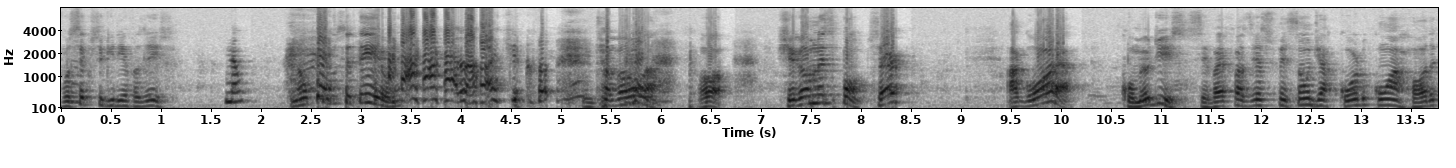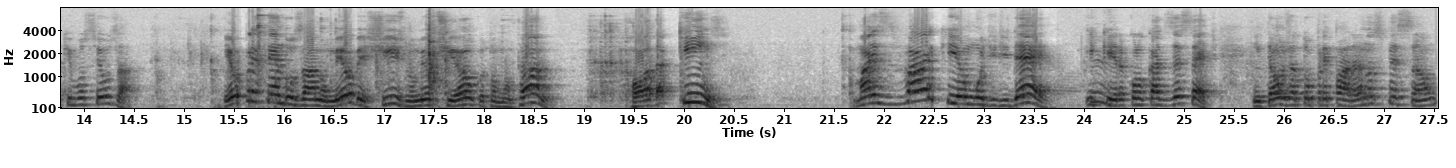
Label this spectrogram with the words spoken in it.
Você conseguiria fazer isso? Não. Não porque você tem eu, né? Lógico. Então vamos lá. Ó, chegamos nesse ponto, certo? Agora, como eu disse, você vai fazer a suspensão de acordo com a roda que você usar. Eu pretendo usar no meu BX, no meu Tião que eu tô montando, roda 15. Mas vai que eu mude de ideia e queira colocar 17. Então eu já estou preparando a suspensão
